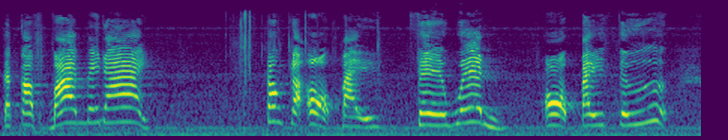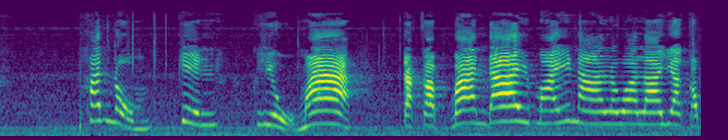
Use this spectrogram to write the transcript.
แต่กลับบ้านไม่ได้ ต้องจะออกไปเซเว่นออกไปซื้อ ขนมกินหิวมาก จะกลับบ้านได้ไหมนาละวาลาอยากกลับ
